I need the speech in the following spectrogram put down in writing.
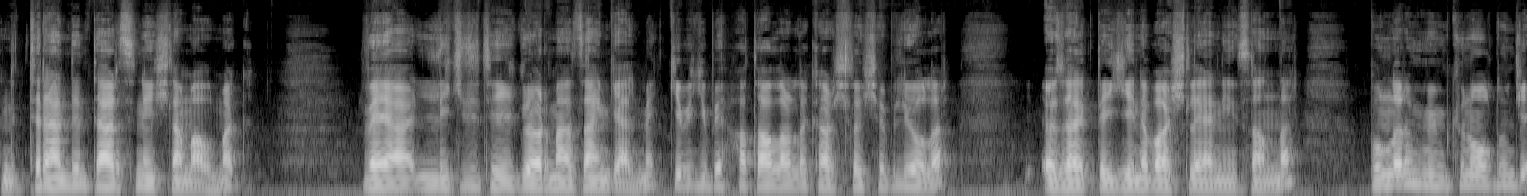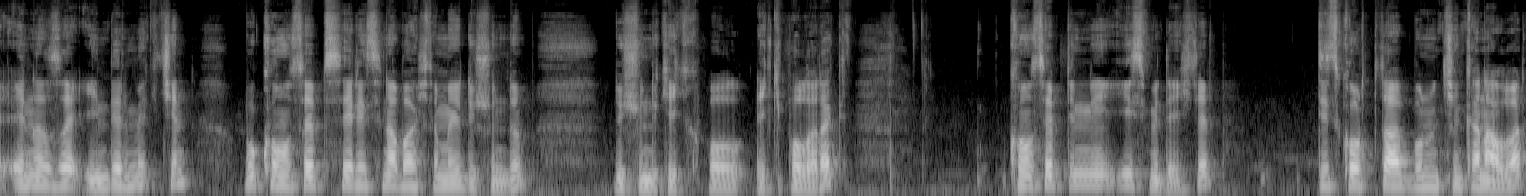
Hani trendin tersine işlem almak veya likiditeyi görmezden gelmek gibi gibi hatalarla karşılaşabiliyorlar. Özellikle yeni başlayan insanlar. Bunları mümkün olduğunca en aza indirmek için bu konsept serisine başlamayı düşündüm. Düşündük ekip, ol- ekip olarak. Konseptin ismi de işte Discord'da bunun için kanal var.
